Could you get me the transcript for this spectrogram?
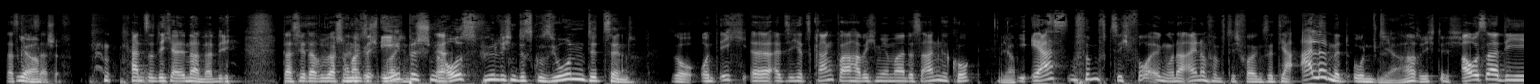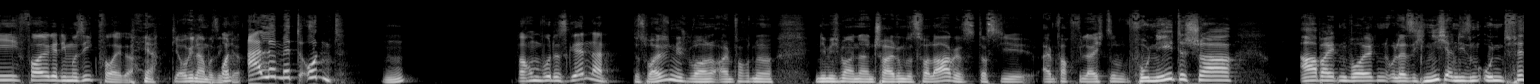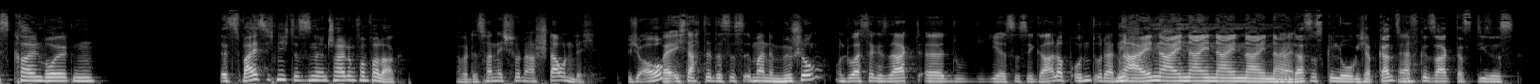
das Ja. Geisterschiff. Kannst du dich erinnern an die, dass wir darüber schon An mal diese gesprochen epischen, ja. ausführlichen Diskussionen dezent. So, und ich, äh, als ich jetzt krank war, habe ich mir mal das angeguckt. Ja. Die ersten 50 Folgen oder 51 Folgen sind ja alle mit und. Ja, richtig. Außer die Folge, die Musikfolge. Ja, die Originalmusik. Und ja. alle mit und. Hm? Warum wurde es geändert? Das weiß ich nicht, war einfach eine, nehme ich mal eine Entscheidung des Verlages, dass die einfach vielleicht so phonetischer arbeiten wollten oder sich nicht an diesem und festkrallen wollten. Das weiß ich nicht, das ist eine Entscheidung vom Verlag. Aber das fand ich schon erstaunlich. Ich auch? Weil ich dachte, das ist immer eine Mischung. Und du hast ja gesagt, äh, du, dir ist es egal, ob und oder nicht. Nein, nein, nein, nein, nein, nein, Nein. das ist gelogen. Ich habe ganz Ja. oft gesagt, dass dieses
